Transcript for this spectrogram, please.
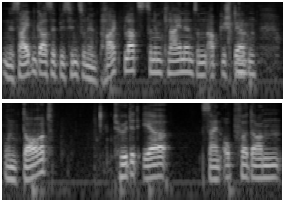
eine Seitengasse bis hin zu einem Parkplatz, zu einem kleinen, zu einem abgesperrten. Ja. Und dort tötet er sein Opfer dann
